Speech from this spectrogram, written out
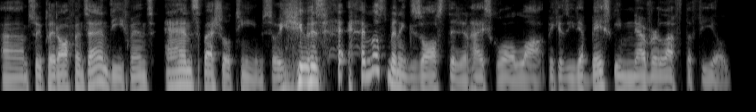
Um, so he played offense and defense and special teams. So he was, I must have been exhausted in high school a lot because he basically never left the field.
